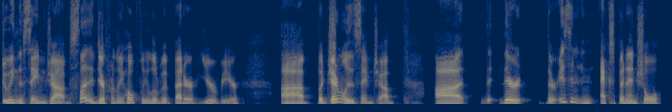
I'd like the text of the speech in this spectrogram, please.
doing the same job, slightly differently, hopefully a little bit better year over year, uh, but generally the same job. Uh, th- there there isn't an exponential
